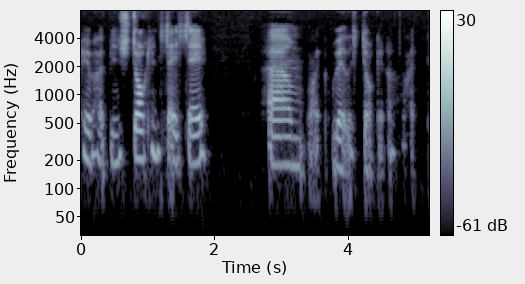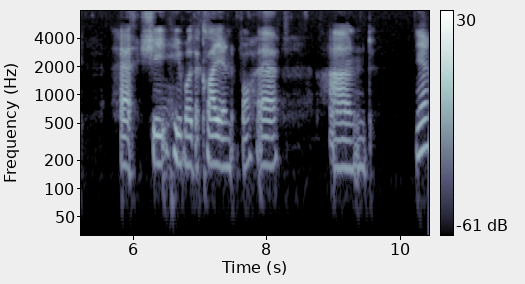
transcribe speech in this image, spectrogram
who has been stalking Stacey, um, like really stalking her. Like, uh, she he was a client for her, and yeah,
